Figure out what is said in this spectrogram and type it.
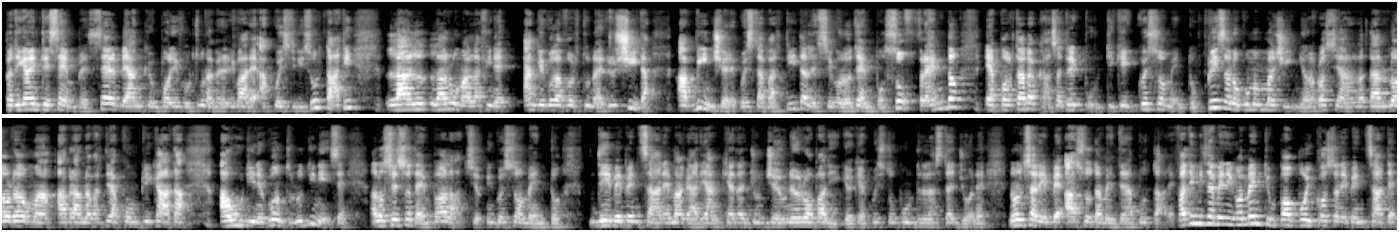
praticamente sempre, serve anche un po' di fortuna per arrivare a questi risultati. La, la Roma alla fine anche con la fortuna è riuscita a vincere questa partita nel secondo tempo soffrendo e ha portato a casa tre punti che in questo momento pesano come un macigno. La prossima la Roma avrà una partita complicata a Udine contro l'Udinese, allo stesso tempo la Lazio in questo momento deve pensare magari anche ad aggiungere un'Europa League che a questo punto della stagione non sarebbe assolutamente da buttare. Fatemi sapere nei commenti un po' voi cosa ne pensate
